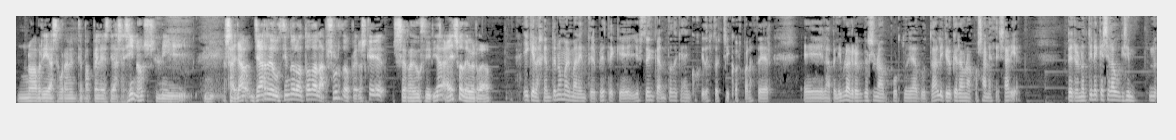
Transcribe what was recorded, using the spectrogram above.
no habría seguramente papeles de asesinos, ni... ni- o sea, ya, ya reduciéndolo todo al absurdo, pero es que se reduciría a eso de verdad. Y que la gente no me malinterprete, que yo estoy encantado de que hayan cogido a estos chicos para hacer eh, la película. Creo que es una oportunidad brutal y creo que era una cosa necesaria. Pero no tiene que ser algo que se no,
